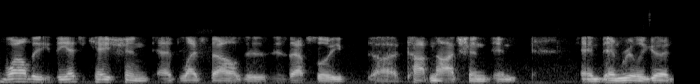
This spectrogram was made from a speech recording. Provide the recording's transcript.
While the, the education at Lifestyles is, is absolutely uh, top notch and, and and and really good,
